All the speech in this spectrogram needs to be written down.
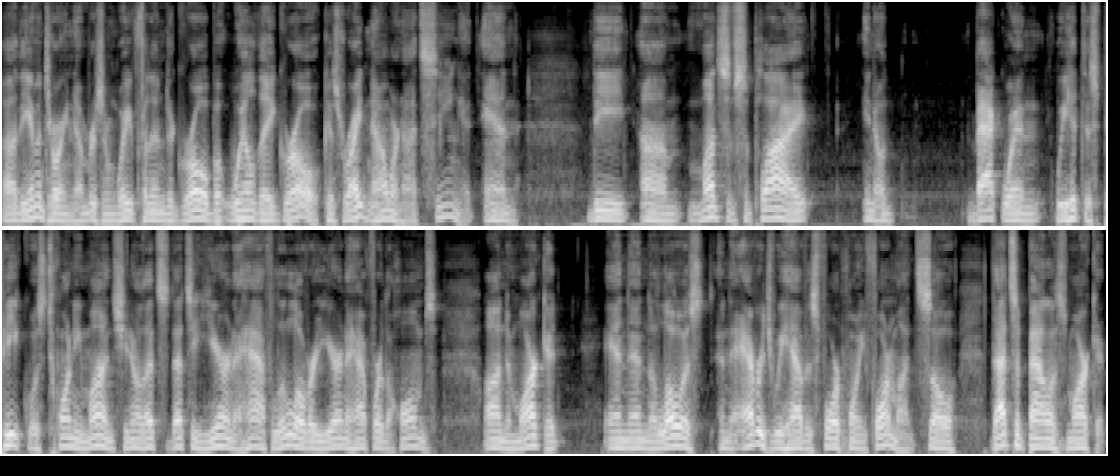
uh, the inventory numbers and wait for them to grow, but will they grow? Because right now we're not seeing it. And the um, months of supply, you know, back when we hit this peak was 20 months. You know, that's that's a year and a half, a little over a year and a half worth of homes on the market. And then the lowest and the average we have is 4.4 months. So that's a balanced market.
